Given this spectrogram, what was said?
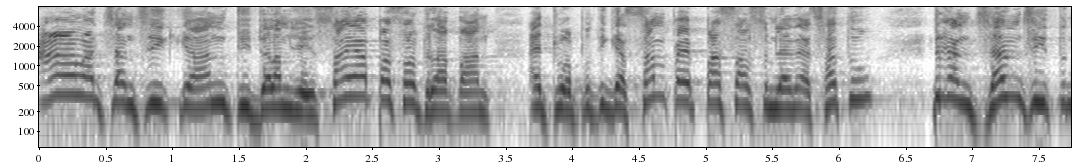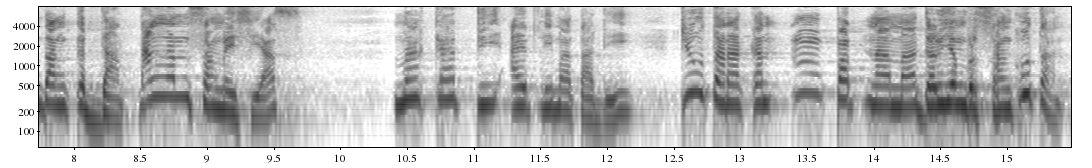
Allah janjikan di dalam Yesaya pasal 8 ayat 23 sampai pasal 9 ayat 1 dengan janji tentang kedatangan Sang Mesias, maka di ayat 5 tadi diutarakan empat nama dari yang bersangkutan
